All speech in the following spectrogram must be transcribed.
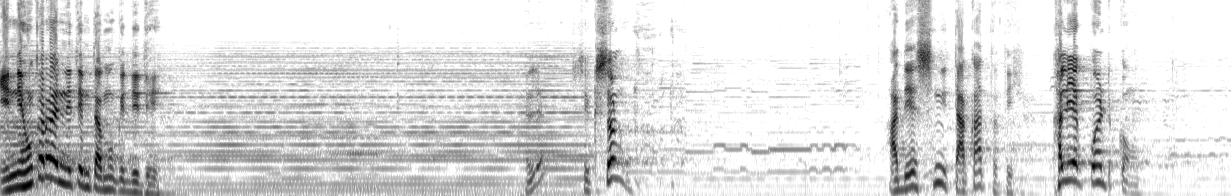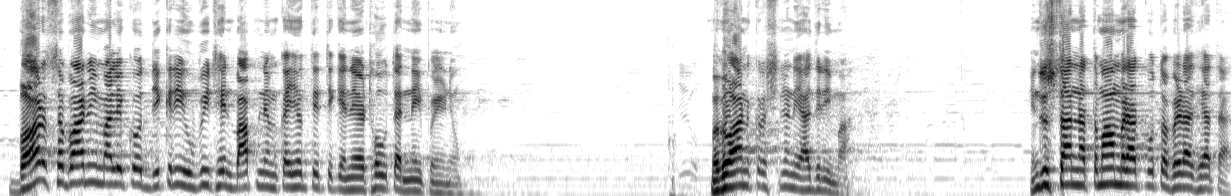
એને શું કરવા નીતિમતા મૂકી દીધી. એટલે શિક્ષણ આ દેશની તાકાત હતી. ખાલી એક પોઈન્ટ કહું. ભર સભાની માલિકો દીકરી ઊભી થઈને બાપને એમ કહી શકતી હતી કે એને અઠવતા નહીં પરણ્યું. ભગવાન કૃષ્ણની હાજરીમાં હિન્દુસ્તાનના તમામ રાજપૂતો ભેળા થયા હતા.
